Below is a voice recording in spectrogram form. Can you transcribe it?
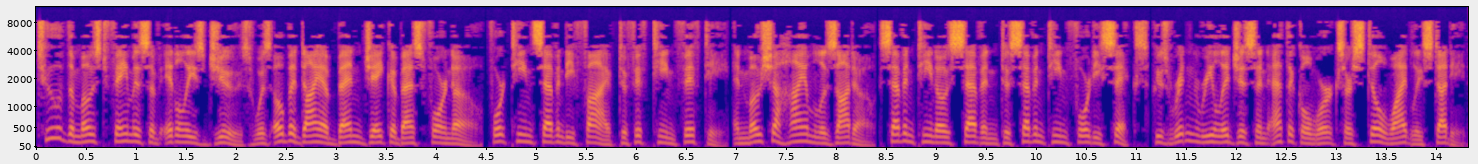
Two of the most famous of Italy's Jews was Obadiah ben Jacob Sforno (1475–1550) and Moshe Chaim Luzzatto (1707–1746), whose written religious and ethical works are still widely studied.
